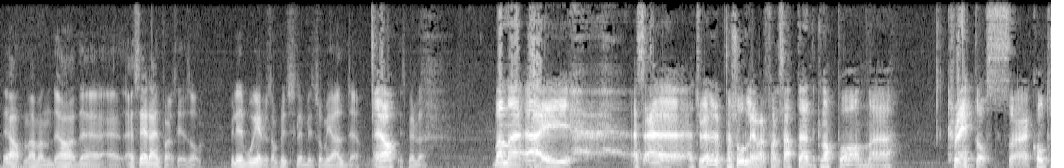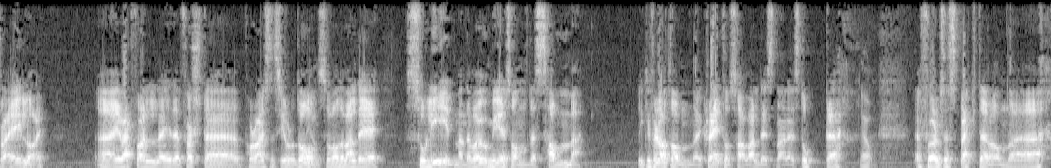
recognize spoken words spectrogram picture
Ja, nei, men ja, det, jeg, jeg ser den, for å si det sånn. Det blir litt weird hvis han plutselig blir så mye eldre ja. i spillet. Men eh, jeg, jeg, jeg, jeg tror jeg personlig i hvert fall setter en knapp på han eh, Kratos eh, kontra Aloy. Eh, I hvert fall i det første på Horizon Zero Dawn så var det veldig solid, men det var jo mye sånn det samme. Ikke fordi at han Kratos har veldig sånn stort eh, Ja. følelsesspekter han, eh,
